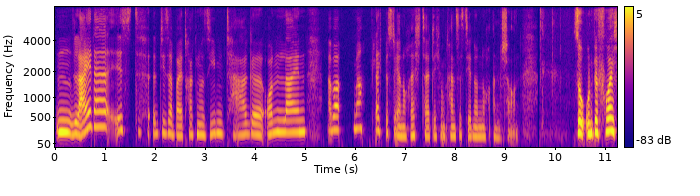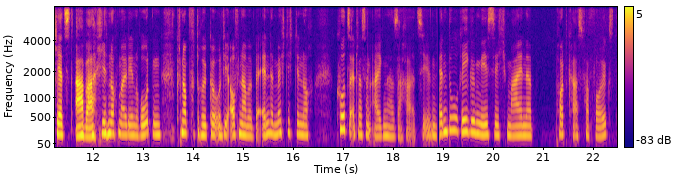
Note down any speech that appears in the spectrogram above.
Hm, leider ist dieser Beitrag nur sieben Tage online, aber ja, vielleicht bist du ja noch rechtzeitig und kannst es dir dann noch anschauen. So, und bevor ich jetzt aber hier nochmal den roten Knopf drücke und die Aufnahme beende, möchte ich dir noch kurz etwas in eigener Sache erzählen. Wenn du regelmäßig meine Podcasts verfolgst,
